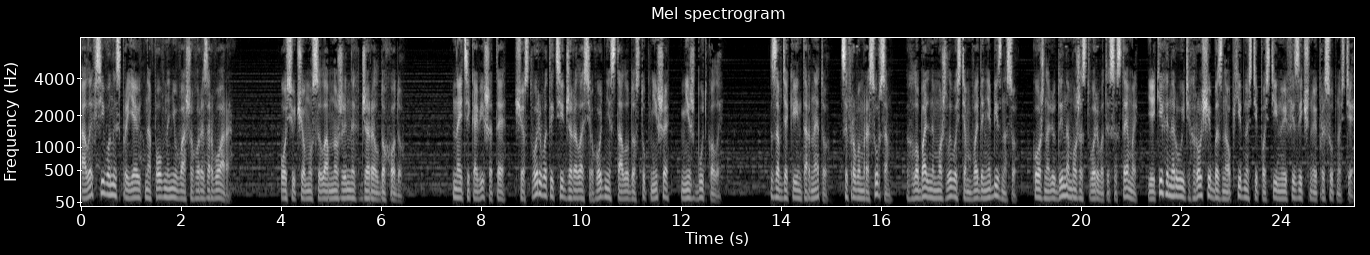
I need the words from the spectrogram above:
але всі вони сприяють наповненню вашого резервуара. Ось у чому сила множинних джерел доходу. Найцікавіше те, що створювати ці джерела сьогодні стало доступніше, ніж будь-коли. Завдяки інтернету, цифровим ресурсам, глобальним можливостям ведення бізнесу, кожна людина може створювати системи, які генерують гроші без необхідності постійної фізичної присутності.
